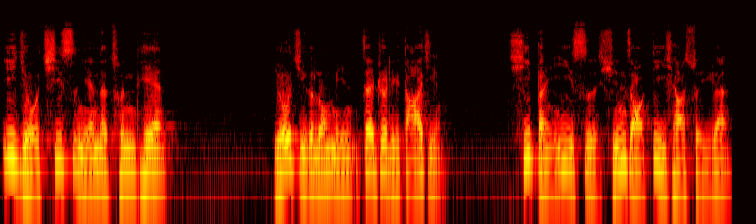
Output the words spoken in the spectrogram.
一九七四年的春天，有几个农民在这里打井，其本意是寻找地下水源，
